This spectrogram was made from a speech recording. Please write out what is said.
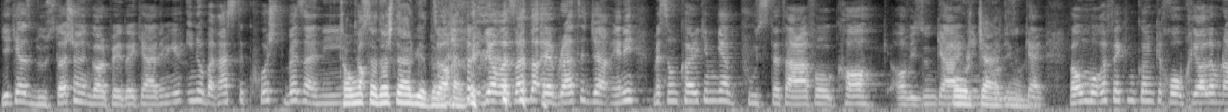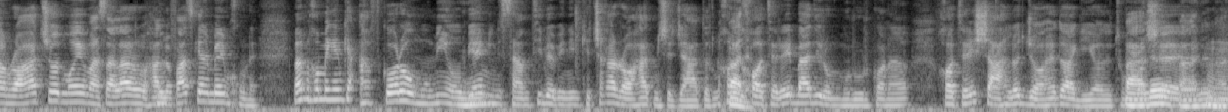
یکی از دوستاشو انگار پیدا کردیم. میگیم اینو به قصد کشت بزنیم تا اون صداش در بیاد بالاخره. یا مثلا تا عبرت جمع یعنی مثل اون کاری که میگن پوست طرف و کاه آویزون کردیم. آویزون کردیم. و اون موقع فکر می‌کنیم که خب خیالمون هم راحت شد ما یه مسئله رو حل و فصل کردیم بریم خونه. من می‌خوام بگم که افکار عمومی رو بیایم این سمتی ببینیم که چقدر راحت میشه جهت داد. می‌خوام بله. خاطره بدی رو مرور کنم. خاطره شهلا جاهد اگه یادتون بله باشه. بله بله.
